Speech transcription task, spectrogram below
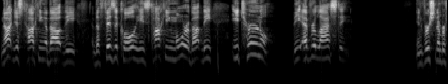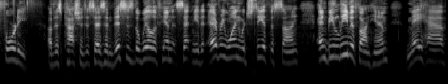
not just talking about the, the physical, he's talking more about the eternal, the everlasting. In verse number 40, of this passage. It says, And this is the will of him that sent me, that every one which seeth the Son and believeth on him may have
